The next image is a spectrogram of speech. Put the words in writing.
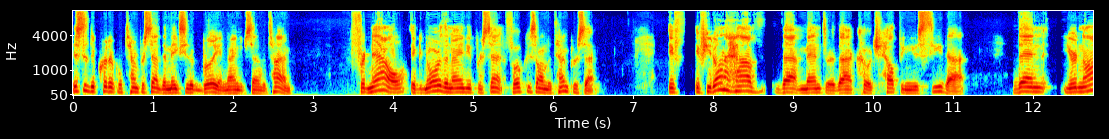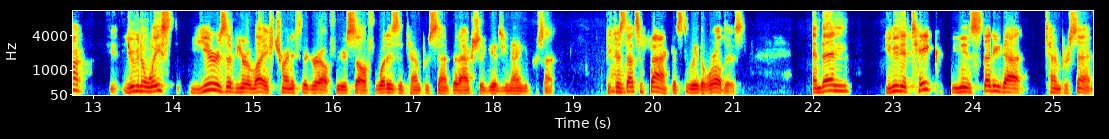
This is the critical 10% that makes you look brilliant 90% of the time. For now, ignore the 90%, focus on the 10% if if you don't have that mentor that coach helping you see that then you're not you're going to waste years of your life trying to figure out for yourself what is the 10% that actually gives you 90% because that's a fact that's the way the world is and then you need to take you need to study that 10%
